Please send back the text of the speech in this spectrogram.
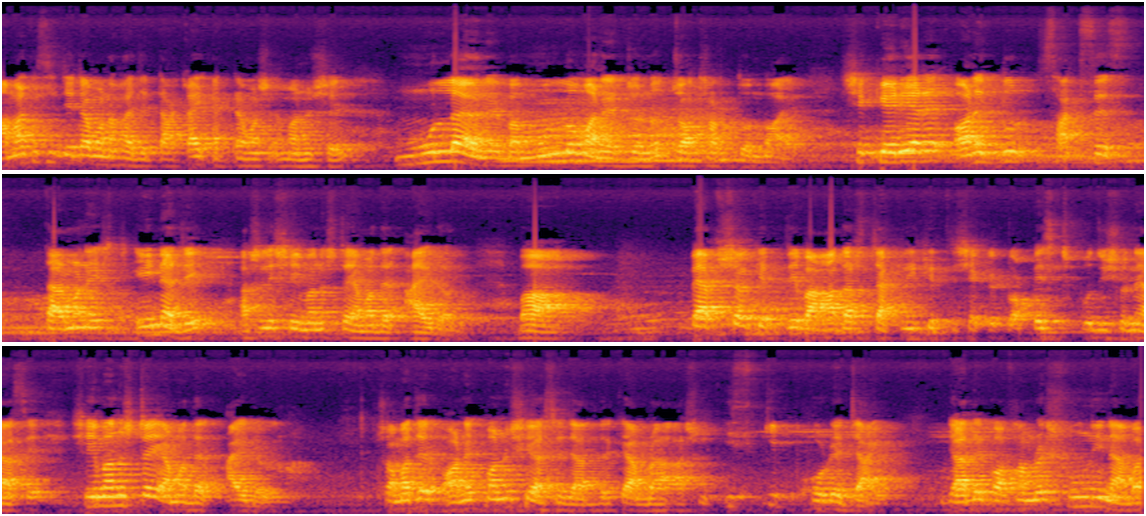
আমার কাছে যেটা মনে হয় যে টাকাই একটা মানুষের মূল্যায়নের বা মূল্যমানের জন্য যথার্থ নয়। সে ক্যারিয়ারে অনেক দূর সাকসেস তার মানে এই না যে আসলে সেই মানুষটাই আমাদের আইডল বা ব্যবসার ক্ষেত্রে বা আদার্স চাকরির ক্ষেত্রে সে একটা টপেস্ট পজিশনে আছে, সেই মানুষটাই আমাদের আইডল সমাজের অনেক মানুষই আছে যাদেরকে আমরা আসলে স্কিপ করে যাই। যাদের কথা আমরা শুনি না বা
